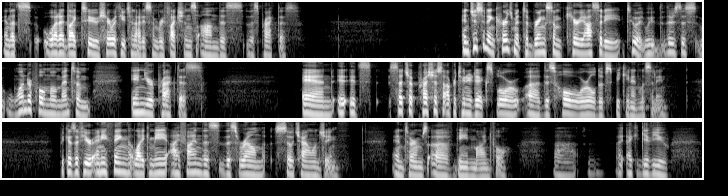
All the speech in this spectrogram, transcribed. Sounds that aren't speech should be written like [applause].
And that's what I'd like to share with you tonight is some reflections on this, this practice. And just an encouragement to bring some curiosity to it. We, there's this wonderful momentum in your practice. And it, it's such a precious opportunity to explore uh, this whole world of speaking and listening. Because if you're anything like me, I find this, this realm so challenging in terms of being mindful. Uh, I, I, could give you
